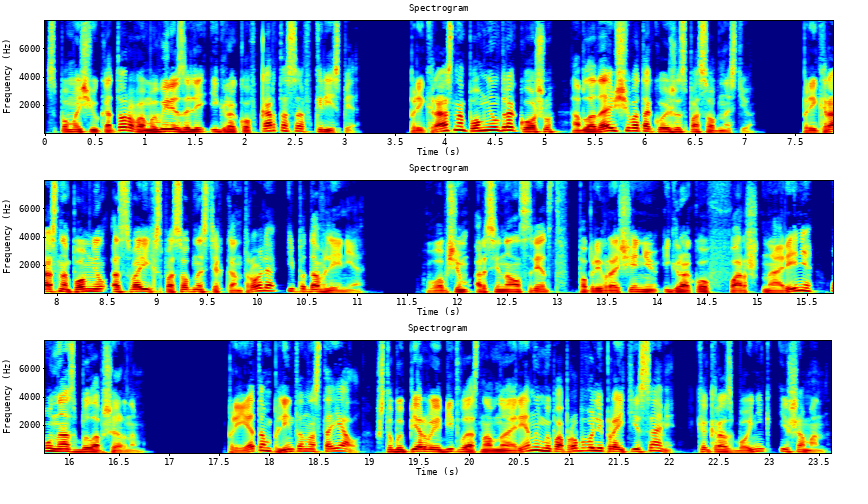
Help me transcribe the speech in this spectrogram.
с помощью которого мы вырезали игроков Картаса в Криспе. Прекрасно помнил Дракошу, обладающего такой же способностью. Прекрасно помнил о своих способностях контроля и подавления. В общем, арсенал средств по превращению игроков в фарш на арене у нас был обширным. При этом Плинтон настоял, чтобы первые битвы основной арены мы попробовали пройти сами, как разбойник и шаман.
